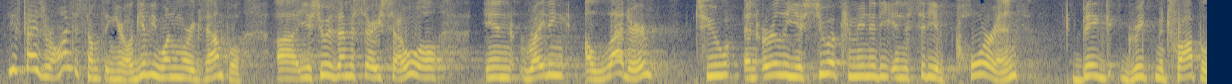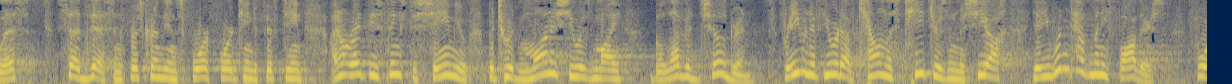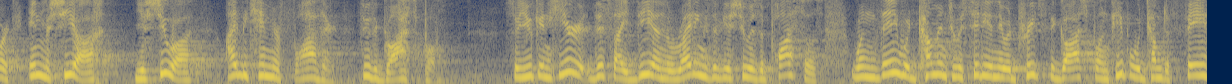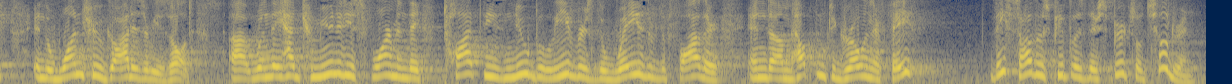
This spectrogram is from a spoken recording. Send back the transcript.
These guys are onto something here. I'll give you one more example. Uh, Yeshua's emissary Shaul, in writing a letter to an early Yeshua community in the city of Corinth, big Greek metropolis, said this in 1 Corinthians 4 14 to 15 I don't write these things to shame you, but to admonish you as my beloved children. For even if you were to have countless teachers in Mashiach, yet you wouldn't have many fathers. For in Mashiach, Yeshua, I became your father through the gospel. So you can hear this idea in the writings of Yeshua's apostles. When they would come into a city and they would preach the gospel, and people would come to faith in the one true God as a result. Uh, when they had communities form and they taught these new believers the ways of the Father and um, helped them to grow in their faith, they saw those people as their spiritual children.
